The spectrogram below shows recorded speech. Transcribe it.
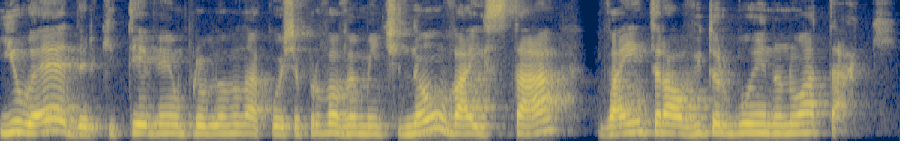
e o Éder, que teve um problema na coxa, provavelmente não vai estar, vai entrar o Vitor Bueno no ataque.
